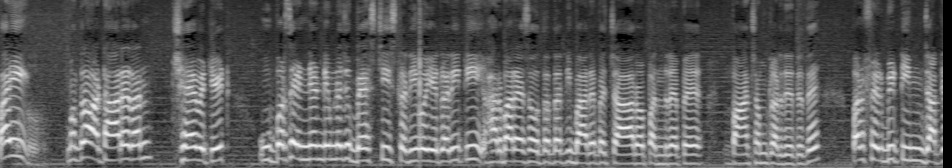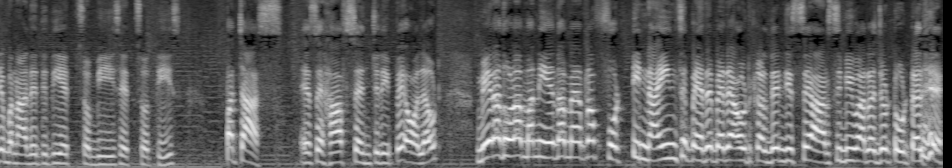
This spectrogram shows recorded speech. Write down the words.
भाई मतलब अठारह रन छह विकेट ऊपर से इंडियन टीम ने जो बेस्ट चीज़ करी वो ये करी कि हर बार ऐसा होता था कि बारह पे चार और पंद्रह पे पाँच हम कर देते थे पर फिर भी टीम जाके बना देती थी 120 130 50 ऐसे हाफ़ सेंचुरी पे ऑल आउट मेरा थोड़ा मन ये था मैं मतलब 49 से पहले पहले आउट कर दें जिससे आरसीबी वाला जो टोटल है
